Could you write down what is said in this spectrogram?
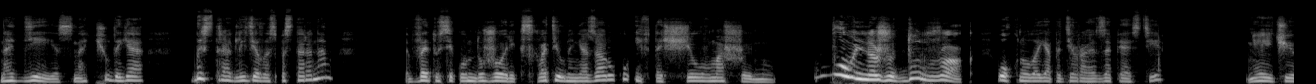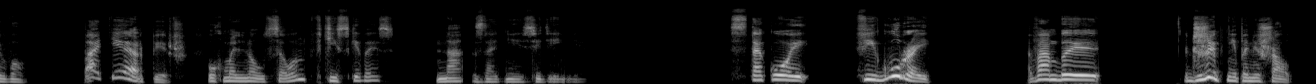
Надеясь на чудо, я быстро огляделась по сторонам. В эту секунду Жорик схватил меня за руку и втащил в машину. — Больно же, дурак! — охнула я, потирая запястье. — Ничего, потерпишь, — ухмыльнулся он, втискиваясь на заднее сиденье. — С такой фигурой вам бы джип не помешал,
